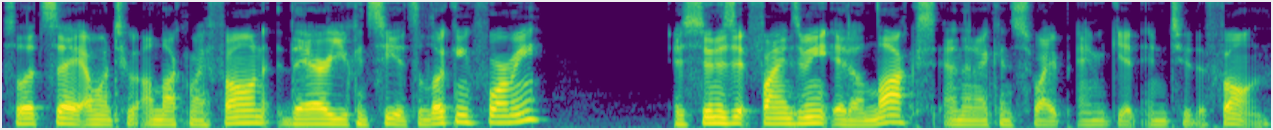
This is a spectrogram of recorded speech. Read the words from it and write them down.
So let's say I want to unlock my phone. There you can see it's looking for me. As soon as it finds me, it unlocks, and then I can swipe and get into the phone.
